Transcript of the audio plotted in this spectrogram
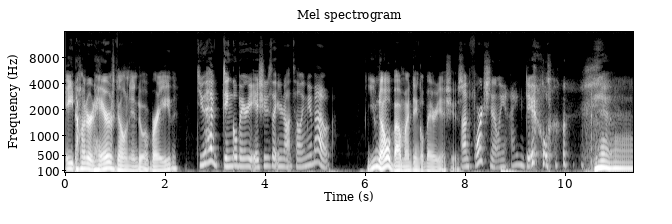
800 hairs going into a braid, Do you have dingleberry issues that you're not telling me about? you know about my dingleberry issues. Unfortunately, I do. yeah.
